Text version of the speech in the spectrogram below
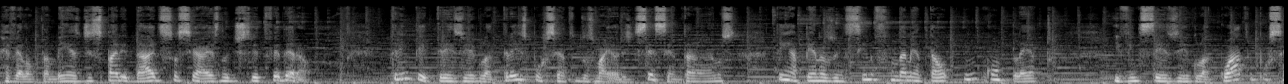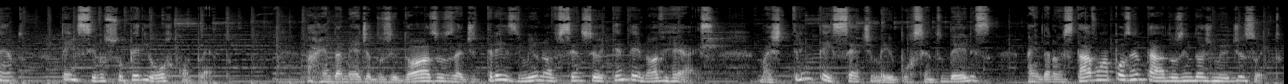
revelam também as disparidades sociais no Distrito Federal. 33,3% dos maiores de 60 anos têm apenas o ensino fundamental incompleto e 26,4% têm ensino superior completo. A renda média dos idosos é de R$ 3.989, mas 37,5% deles ainda não estavam aposentados em 2018.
